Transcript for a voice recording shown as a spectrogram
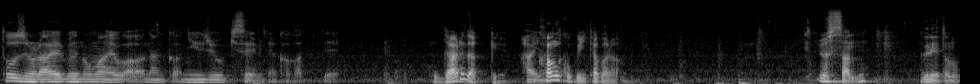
当時のライブの前はなんか入場規制みたいなのかかって。と誰だっけ、はい韓国いたから。よしさんね。グレートの。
